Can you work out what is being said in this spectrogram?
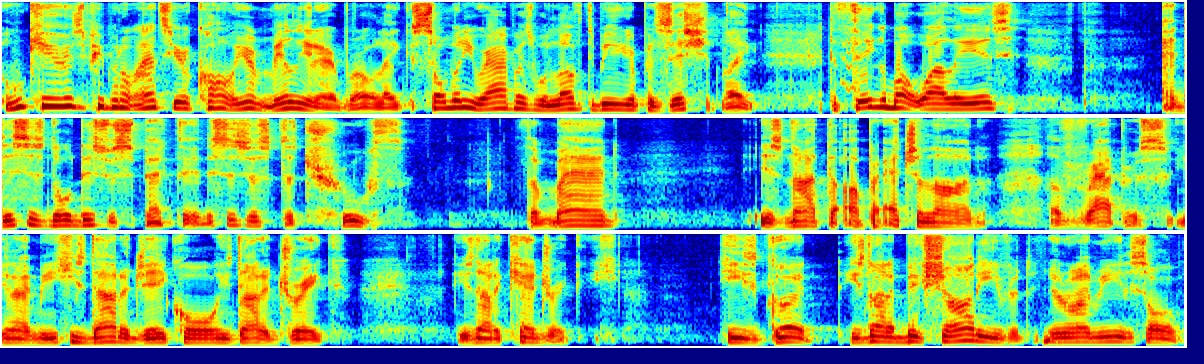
who cares if people don't answer your call? You're a millionaire, bro. Like so many rappers would love to be in your position. Like the thing about Wale is, and this is no disrespect to this is just the truth. The man is not the upper echelon of rappers. You know what I mean? He's not a J. Cole, he's not a Drake, he's not a Kendrick. He, he's good. He's not a Big Sean even. You know what I mean? So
